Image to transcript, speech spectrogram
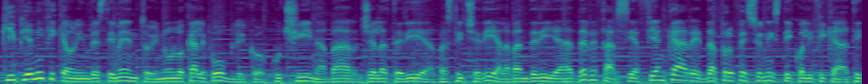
Chi pianifica un investimento in un locale pubblico, cucina, bar, gelateria, pasticceria, lavanderia, deve farsi affiancare da professionisti qualificati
